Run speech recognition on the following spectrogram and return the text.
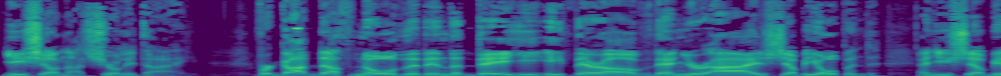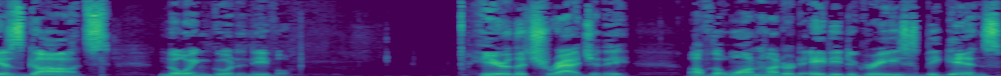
Ye shall not surely die. For God doth know that in the day ye eat thereof, then your eyes shall be opened, and ye shall be as gods, knowing good and evil. Here the tragedy of the 180 degrees begins.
